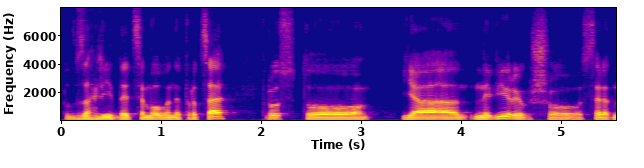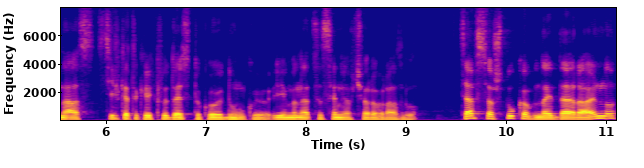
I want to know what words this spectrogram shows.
Тут взагалі йдеться мова не про це. Просто я не вірив, що серед нас стільки таких людей з такою думкою, і мене це сильно вчора вразило. Ця вся штука вона йде реально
